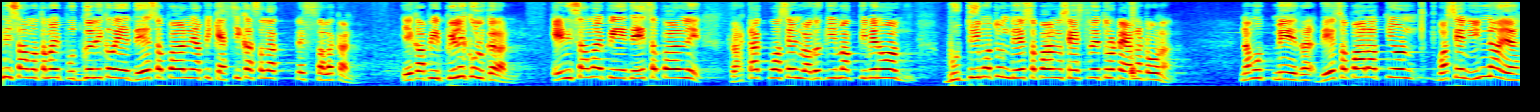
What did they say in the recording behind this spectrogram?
නිසාම තමයි පුද්ගලිකව ඒ දේශපාලනය අපි කැසි කසලක් ලෙස සලකන්නේ. ඒක අපි පිළිකුල් කරන්නේ. ඒ නිසාම අපි මේ දේශපාලනේ රටක් වශයෙන් වගකීමක් තිබෙනවා බුද්ධිමතුන් දේශපාලන ශාස්ත්‍රය තුළට යන්නට ඕන. නමුත් මේ දේශපාලඥයන් වශයෙන් ඉන්න අය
